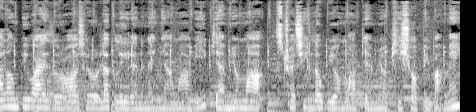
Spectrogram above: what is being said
အားလုံးပြီးသွားပြီဆိုတော့ကျတို့လက်ကလေးလည်းနည်းနည်းညာပါပြီပြန်မြွတ်မှ stretching လုပ်ပြီးတော့မှပြန်မြွတ်ဖြီးလျှော့ပေးပါမယ်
